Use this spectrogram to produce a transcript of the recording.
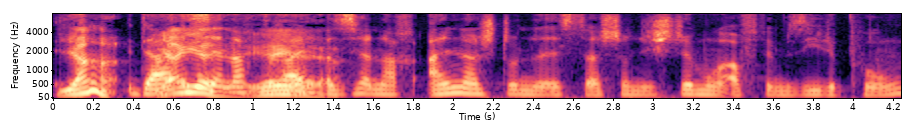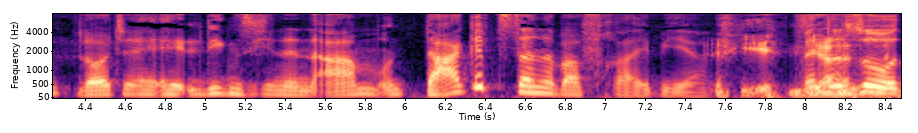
Ja, da ja, ist ja, ja, nach drei, ja, also ja nach einer Stunde ist da schon die Stimmung auf dem Siedepunkt. Leute liegen sich in den Armen und da gibt's dann aber Freibier. Wenn du so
